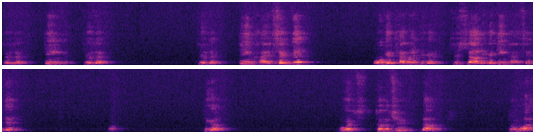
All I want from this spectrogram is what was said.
就是定海神针，我给台湾这个是下了一个定海神针，啊，这个我争取让中华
